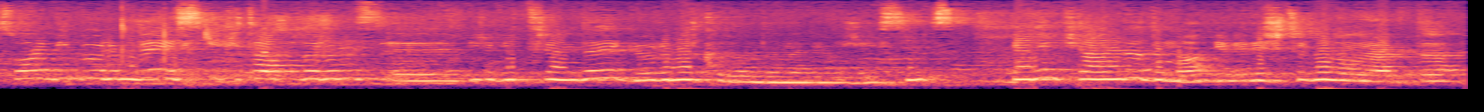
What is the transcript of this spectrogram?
Sonra bir bölümde eski kitapların e, bir vitrinde görünür kılındığını göreceksiniz. Benim kendi adıma bir eleştirmen olarak da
